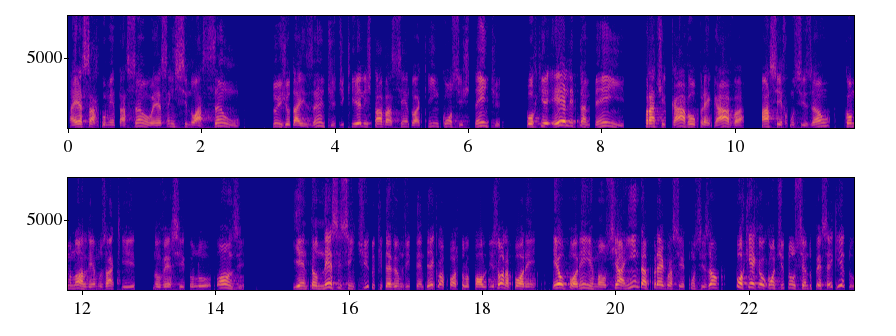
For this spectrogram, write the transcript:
a essa argumentação, a essa insinuação dos judaizantes de que ele estava sendo aqui inconsistente, porque ele também praticava ou pregava a circuncisão, como nós lemos aqui no versículo 11. E então, nesse sentido que devemos entender que o apóstolo Paulo diz, ora, porém, eu, porém, irmão, se ainda prego a circuncisão, por que, que eu continuo sendo perseguido?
